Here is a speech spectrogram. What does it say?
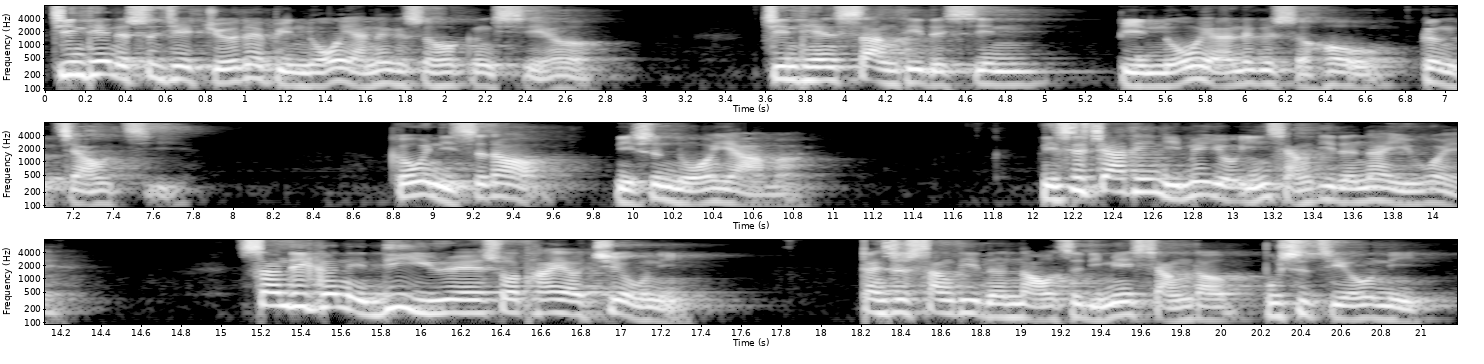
今天的世界绝对比挪亚那个时候更邪恶。今天上帝的心比挪亚那个时候更焦急。各位，你知道你是挪亚吗？你是家庭里面有影响力的那一位。上帝跟你立约说他要救你，但是上帝的脑子里面想到不是只有你，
